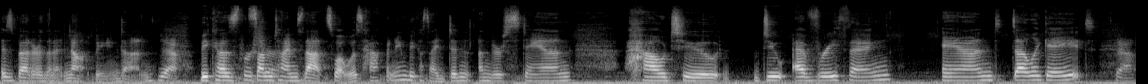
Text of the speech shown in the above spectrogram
is better than it not being done. Yeah, Because sometimes that's what was happening because I didn't understand how to do everything and delegate. Yeah.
